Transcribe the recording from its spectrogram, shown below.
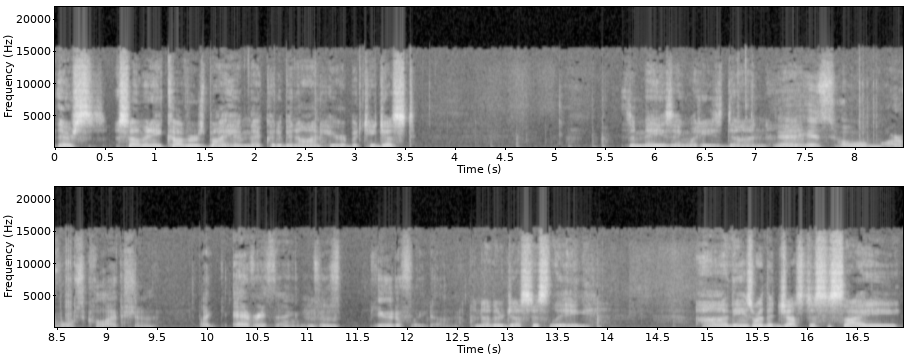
there's so many covers by him that could have been on here, but he just it's amazing what he's done. Yeah, Uh, his whole Marvels collection, like everything, Mm-hmm. just beautifully done. another Justice League. Uh, these were the Justice Society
